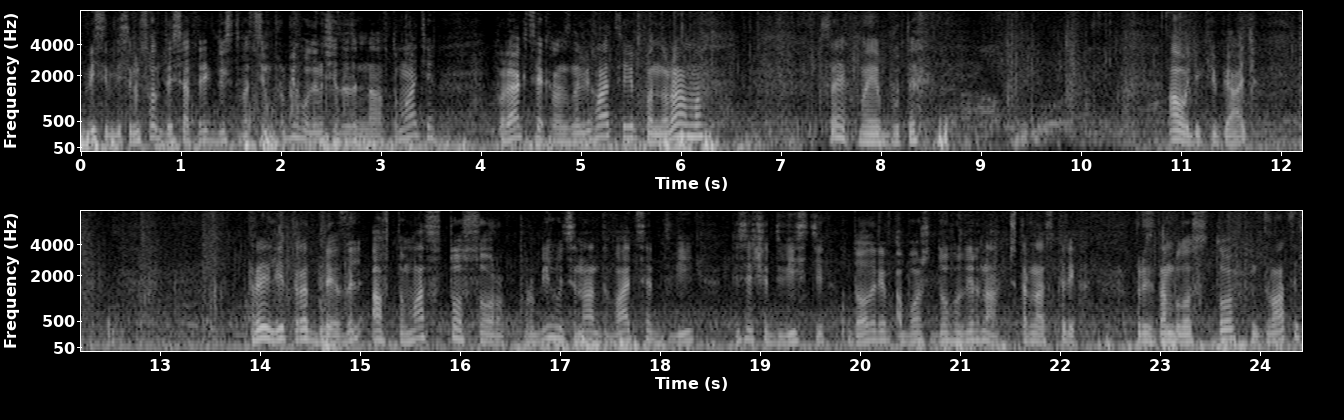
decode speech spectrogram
8800, 10 рік, 227 пробігу, 1,6 дизель на автоматі. Проекція, екран з навігацією, панорама. Все як має бути. Audi Q5. 3 літра дизель, автомат 140 пробігу, ціна 22 200 доларів або ж договірна, 14 рік. Друзі, там було 120,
